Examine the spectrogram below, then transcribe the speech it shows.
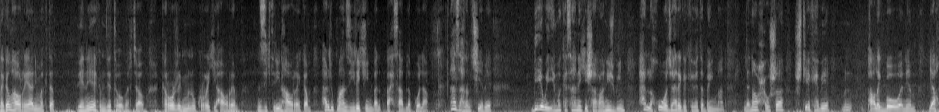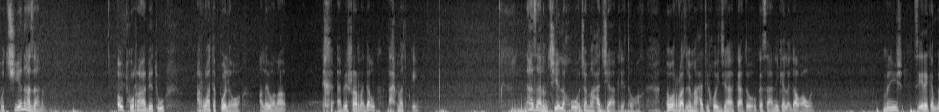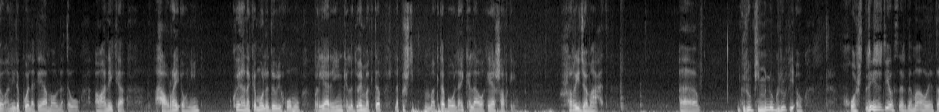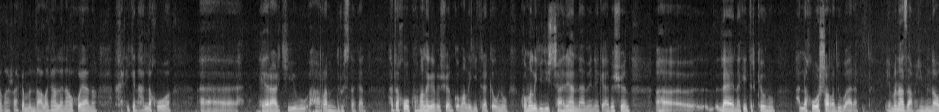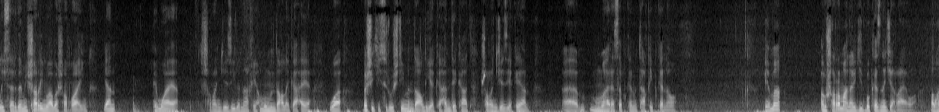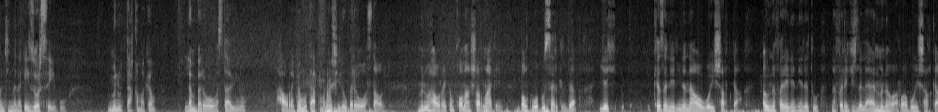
لەگەڵ هاوڕێیانی مەکتەب وێنەیەکم دێتەوە بەرچاو کە ڕۆژێک من و کوڕێکی هاوڕێم، نزیکترین هاوڕێکەم، هەردووکمان زیرەکین بە حساب لە پۆلە. نازانم چییە بێ ئێوەی ئێمە کەسانێکی شەڕانیش بین هەر لە خووەوە جارێک ئەکەوێتە بەینمان. لە ناو حەوشە شتێک هەبێ من پاڵێک بەوە ئەنێم یاخود چییە نازانم. ئەو تووڕە ئەبێت و ئەڕواتە پۆلەوە ئەڵێ وەڵا ئەبێ شەڕ لەگەڵ ئەحمەد بکەین نازانم چییە لە خۆ جەماعەت جیاکرێتەوە ئەوە ڕا جەماعەتی خۆی جیاکاتەوە ئەو کەسانی کە لەگەڵ ئەون منیش سیرەکەم لەوانی لە پۆلەکەیان ماونەتەوە و ئەوانەی کە هاوڕای ئەو نین کۆیانەکەمەوە لە دەوری خۆم و بڕیارەین کە لە دوای مەکتب لە پشتی مەکتبەوە لای کەلاوەکەیە شەڕکەین شەڕی جەماعەت گروپی من و گروپی ئەو خۆشترین شتی ئەو سەردەمە ئەوەیە تەماشاکە منداڵەکان لە ناو خۆیانە خەریکن هەر لە خۆوە هێرارکی و هەڕەم دروست دەکەن هەر لە خۆ کۆمەڵەگە بە شوێن کۆمەڵێکی ترەکەون و کۆمەڵێکی دیش چاریان نامێنێکە بە شوێن لایەنەکەی ترکەون و هەر لە خۆ شەڕە دووبارە ئێمە نازانین منداڵی سەردەمی شەڕین وا بە شەڕڕین یان پێم وایە شەڕەنگێزی لە ناخی هەموو منداڵێکا هەیە و بەشێکی سروشتی منداڵییە کە هەندێک کات شەڕەنگێزیەکەیان ممارەسە بکەن و تاقی بکەنەوە ئێمە ئەو شەڕەمان هەرگیز بۆ کەس نەگێڕایەوە بەڵام دیمەنەکەی زۆر سیر بوو من و تاقمەکەم لەم بەرەوە وەستاوین و هاوڕێکەم و تاقمەکەشی لەو بەرەوە وەستاون من و هاوڕێکەم خۆمان شەڕ ناکەین بەڵکو وەکو سەرکردە یەک کەس ئەنێرینە ناوە بۆی شەڕ بکا ئەو نەفەرێک ئەنێرێت و نەفەرێکیش لەلایەن منەوە ئەڕوا بۆی شەڕ بکا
